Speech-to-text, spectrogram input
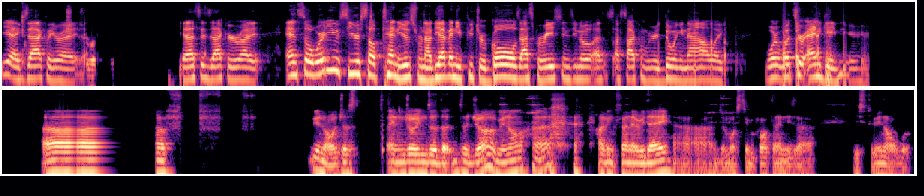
Yeah, exactly right. Yeah, that's exactly right. And so, where do you see yourself 10 years from now? Do you have any future goals, aspirations, you know, as, aside from what you're doing now? Like, what, what's your end game here? uh you know just enjoying the the, the job you know having fun every day uh, the most important is uh is to you know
